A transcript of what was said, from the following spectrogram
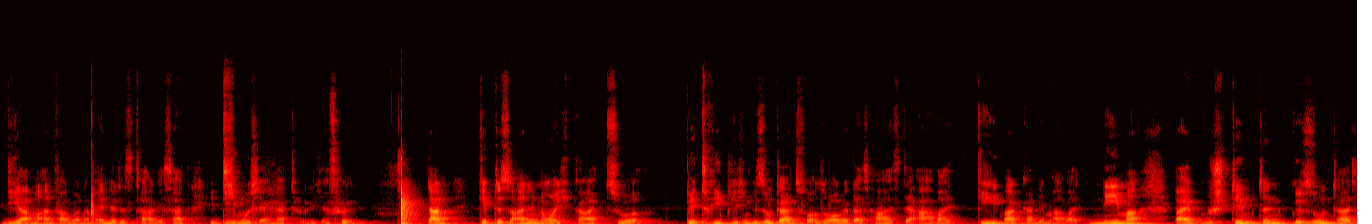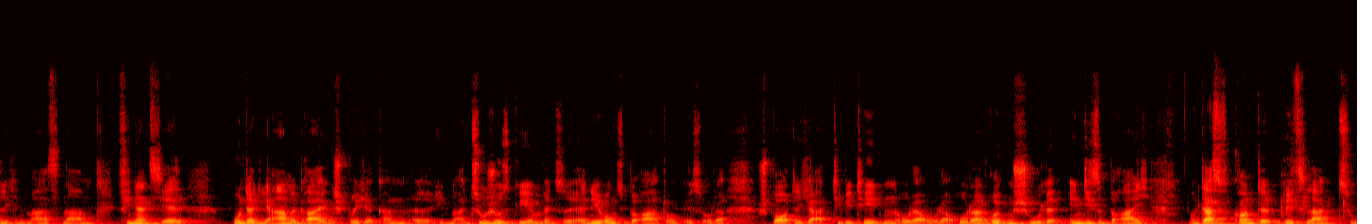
die er am Anfang und am Ende des Tages hat, die muss er natürlich erfüllen. Dann gibt es eine Neuigkeit zur betrieblichen Gesundheitsvorsorge. Das heißt, der Arbeitgeber kann dem Arbeitnehmer bei bestimmten gesundheitlichen Maßnahmen finanziell unter die Arme greifen, sprich er kann äh, ihm einen Zuschuss geben, wenn es eine Ernährungsberatung ist oder sportliche Aktivitäten oder oder oder eine Rückenschule in diesem Bereich. Und das konnte bislang zu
